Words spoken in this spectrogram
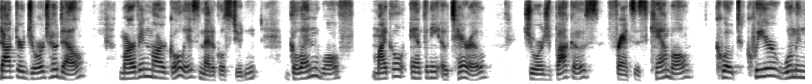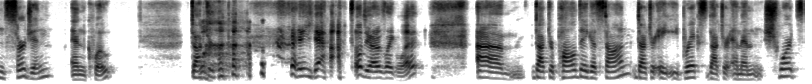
Dr. George Hodel, Marvin Margolis, medical student, Glenn Wolfe, Michael Anthony Otero, George Bacos, Francis Campbell, quote, queer woman surgeon, end quote. Dr. yeah, I told you. I was like, what? Um, Dr. Paul DeGaston, Dr. A.E. Bricks, Dr. M.M. Schwartz,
